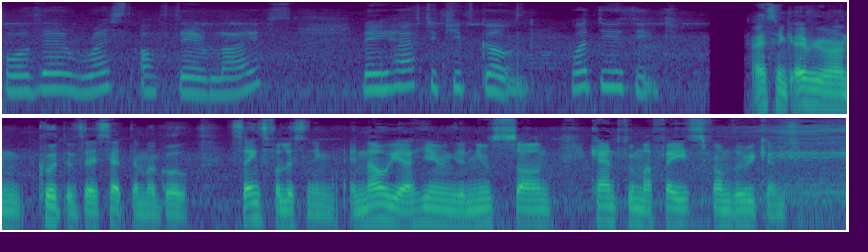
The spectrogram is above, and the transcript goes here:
for the rest of their lives. They have to keep going. What do you think? I think everyone could if they set them a goal. Thanks for listening. And now we are hearing the new song Can't Feel My Face from The Weeknd.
